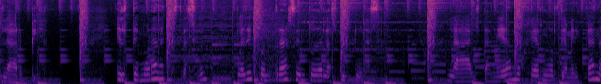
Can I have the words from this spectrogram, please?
y la arpía. El temor a la castración puede encontrarse en todas las culturas. La altanera mujer norteamericana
